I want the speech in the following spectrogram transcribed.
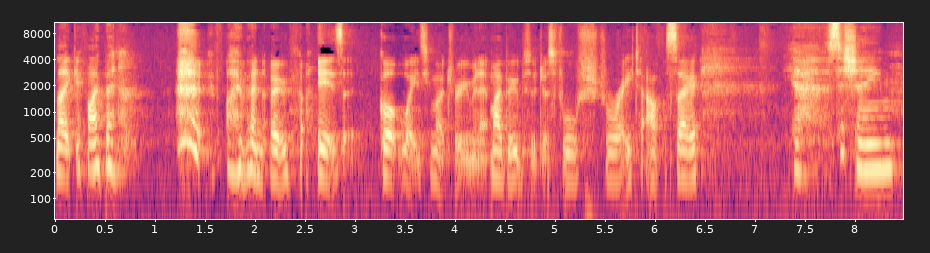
like if I bent, if I bent over, it's got way too much room in it. My boobs would just fall straight out. So yeah, it's a shame.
